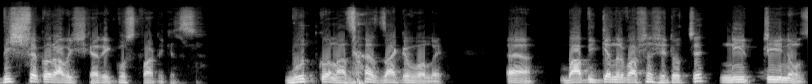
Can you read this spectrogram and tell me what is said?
বিস্ময়কর আবিষ্কার এই গোস্ট পার্টিকেলস ভূতকণা যাকে বলে। আহ, বা বিজ্ঞানের ভাষা সেটা হচ্ছে নিউট্রিনোস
